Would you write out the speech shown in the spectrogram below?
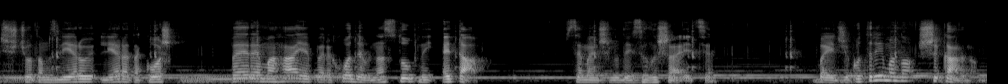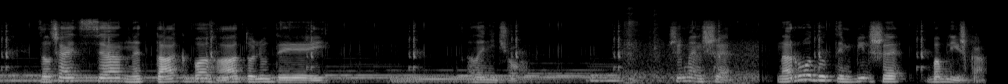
Що там з Лєрою? Лєра також перемагає, переходить в наступний етап. Все менше людей залишається. Бейджик отримано. Шикарно. Залишається не так багато людей. Але нічого. Чим менше народу, тим більше баблішка.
